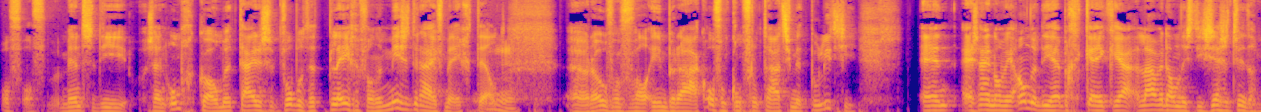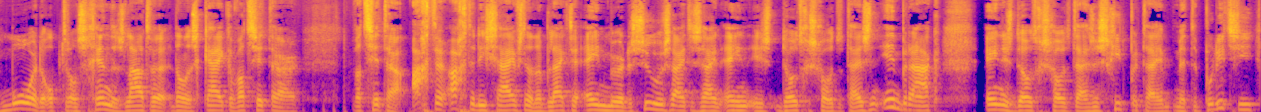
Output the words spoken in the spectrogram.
of, of mensen die zijn omgekomen tijdens bijvoorbeeld het plegen van een misdrijf meegeteld. Mm. Uh, roofoverval, inbraak of een confrontatie met politie. En er zijn dan weer anderen die hebben gekeken, ja, laten we dan eens die 26 moorden op transgenders, laten we dan eens kijken wat zit daar wat zit daar achter, achter die cijfers? Nou, dan blijkt er één murder-suicide te zijn. één is doodgeschoten tijdens een inbraak. één is doodgeschoten tijdens een schietpartij met de politie.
